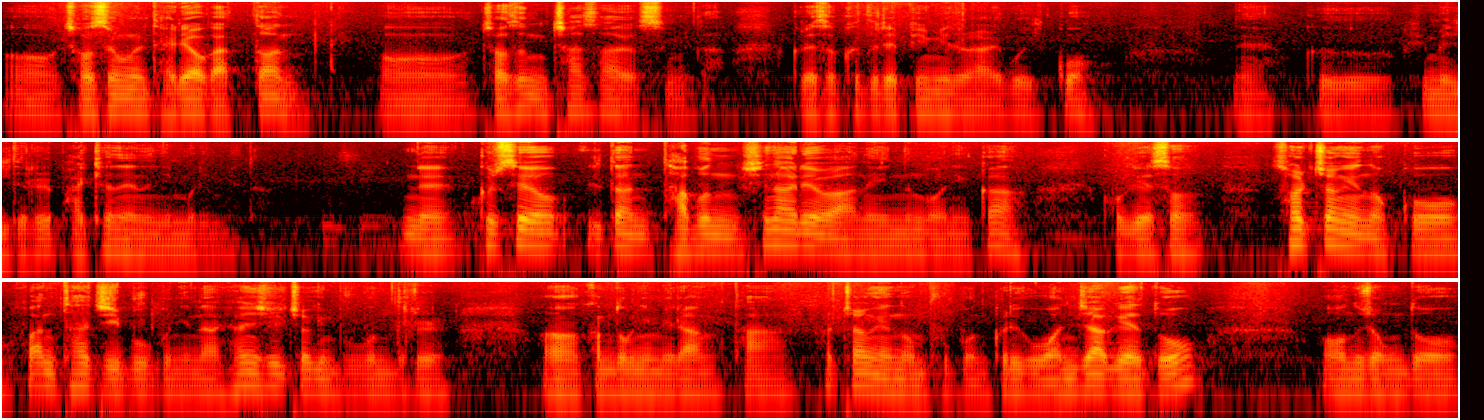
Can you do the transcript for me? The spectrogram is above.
어, 저승을 데려갔던 어, 저승차사였습니다. 그래서 그들의 비밀을 알고 있고 네, 그 비밀들을 밝혀내는 인물입니다. 네, 글쎄요. 일단 답은 시나리오 안에 있는 거니까 거기에서 설정해 놓고 판타지 부분이나 현실적인 부분들을 어, 감독님이랑 다 설정해 놓은 부분 그리고 원작에도 어느 정도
